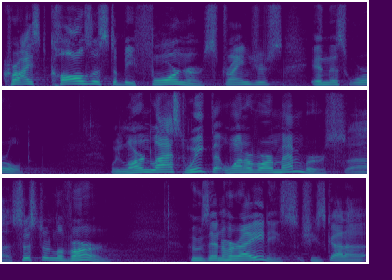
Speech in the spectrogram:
Christ calls us to be foreigners, strangers in this world. We learned last week that one of our members, uh, Sister Laverne, who's in her 80s, she's got a,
